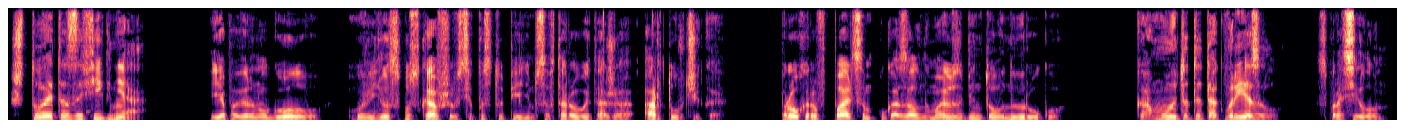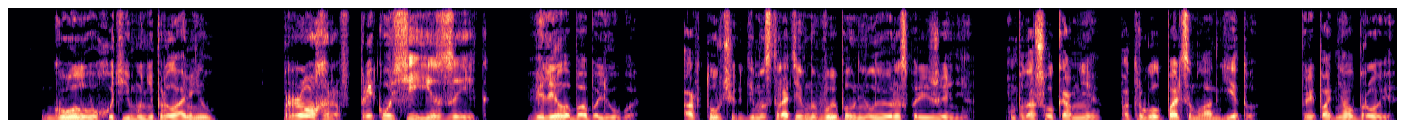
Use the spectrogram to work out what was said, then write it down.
Что это за фигня?» Я повернул голову, увидел спускавшегося по ступеням со второго этажа Артурчика. Прохоров пальцем указал на мою забинтованную руку. «Кому это ты так врезал?» — спросил он. Голову хоть ему не проломил, Прохоров, прикуси язык, — велела баба Люба. Артурчик демонстративно выполнил ее распоряжение. Он подошел ко мне, потрогал пальцем лангету, приподнял брови.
